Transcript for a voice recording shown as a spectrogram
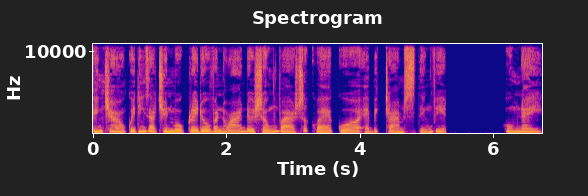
Kính chào quý thính giả chuyên mục Radio Văn hóa, Đời sống và Sức khỏe của Epic Times tiếng Việt. Hôm nay,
